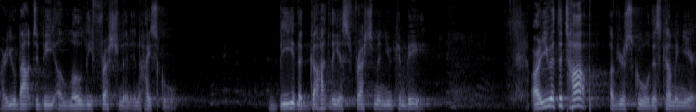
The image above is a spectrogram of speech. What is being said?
Are you about to be a lowly freshman in high school? Be the godliest freshman you can be. Are you at the top of your school this coming year?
